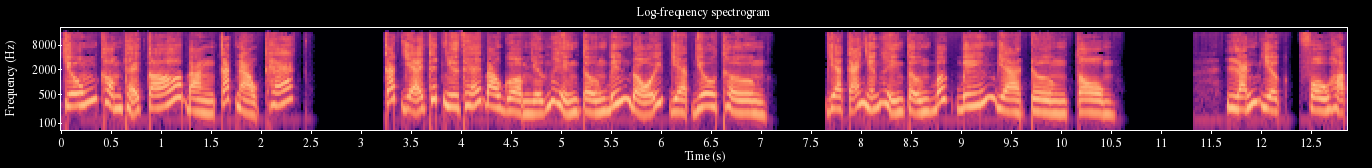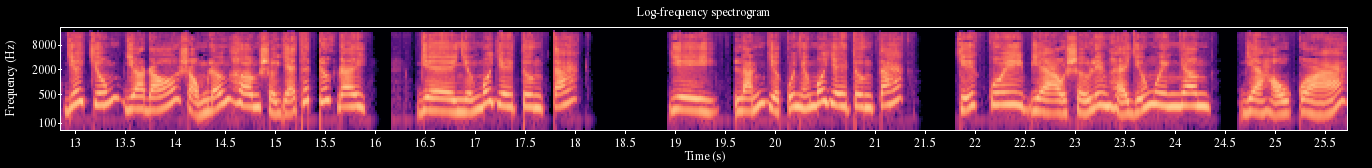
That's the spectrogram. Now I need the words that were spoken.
Chúng không thể có bằng cách nào khác. Cách giải thích như thế bao gồm những hiện tượng biến đổi và vô thường, và cả những hiện tượng bất biến và trường tồn. Lãnh vực phù hợp với chúng do đó rộng lớn hơn sự giải thích trước đây về những mối dây tương tác. Vì lãnh vực của những mối dây tương tác chỉ quy vào sự liên hệ giữa nguyên nhân và hậu quả.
